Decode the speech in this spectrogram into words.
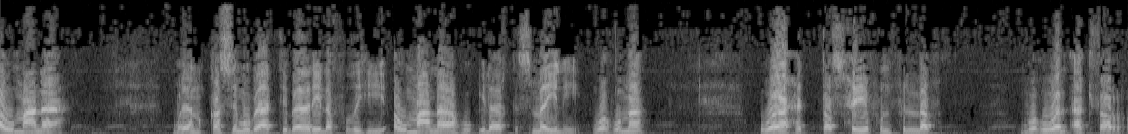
أو معناه وينقسم باعتبار لفظه أو معناه إلى قسمين وهما واحد تصحيف في اللفظ وهو الأكثر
